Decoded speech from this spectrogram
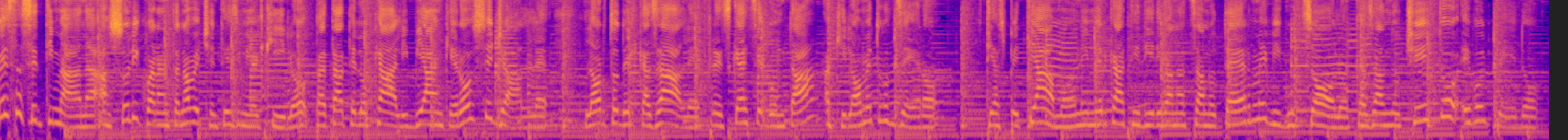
Questa settimana a soli 49 centesimi al chilo, patate locali bianche, rosse e gialle, l'orto del casale, freschezza e bontà a chilometro zero. Ti aspettiamo nei mercati di Rivanazzano Terme, Viguzzolo, Casal Noceto e Volpedo.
